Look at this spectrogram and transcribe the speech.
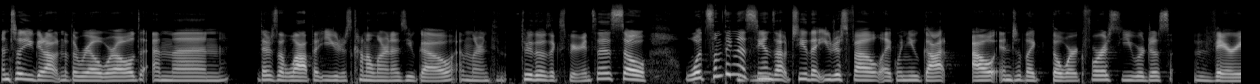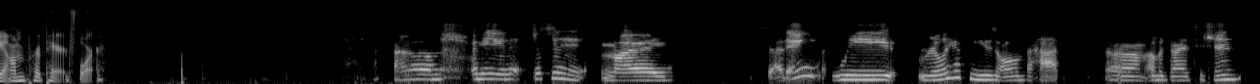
until you get out into the real world. And then there's a lot that you just kind of learn as you go and learn th- through those experiences. So, what's something that mm-hmm. stands out to you that you just felt like when you got out into like the workforce, you were just very unprepared for? Um, I mean, just in my setting, we really have to use all of the hats um, of a dietitian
